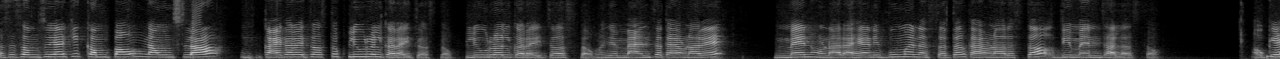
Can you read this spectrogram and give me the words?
असं समजूया की कंपाऊंड नाउन्सला काय करायचं असतं? प्ल्युरल करायचं असतं. प्ल्युरल करायचं असतं. म्हणजे मॅनचं काय होणार आहे? मेन होणार आहे. आणि वुमन असतं तर काय होणार असतं? विमेन झालं असतं. ओके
